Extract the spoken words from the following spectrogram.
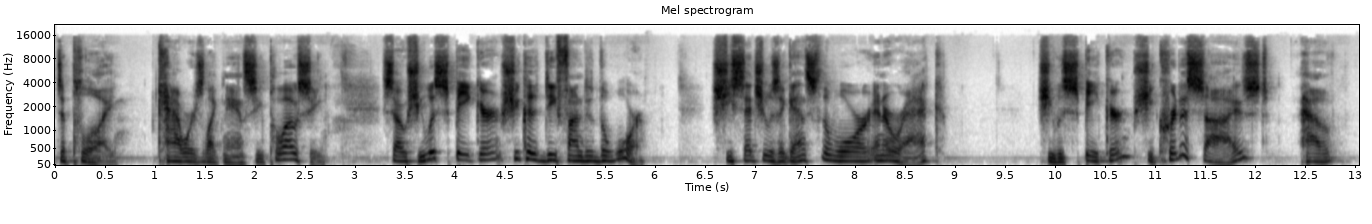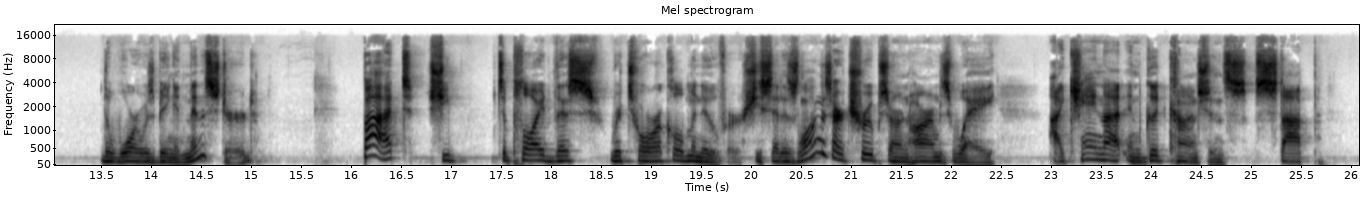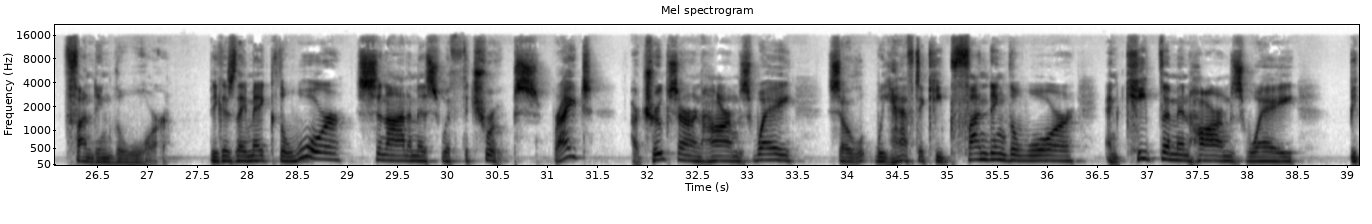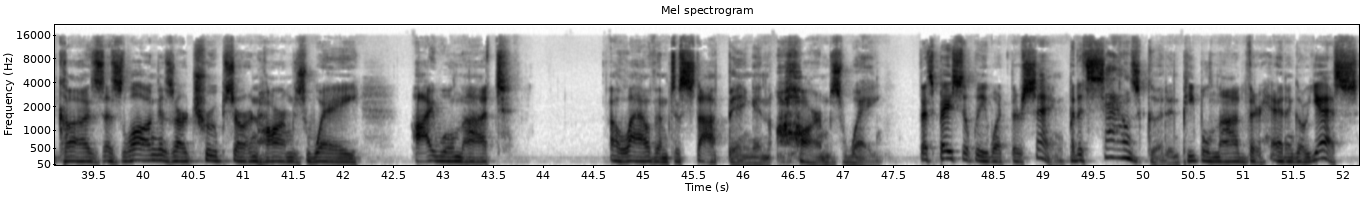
deploy, cowards like Nancy Pelosi. So she was speaker. She could have defunded the war. She said she was against the war in Iraq. She was speaker. She criticized how the war was being administered, but she deployed this rhetorical maneuver. She said, As long as our troops are in harm's way, I cannot, in good conscience, stop funding the war because they make the war synonymous with the troops, right? Our troops are in harm's way, so we have to keep funding the war and keep them in harm's way because as long as our troops are in harm's way, I will not allow them to stop being in harm's way. That's basically what they're saying. But it sounds good, and people nod their head and go, yes,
